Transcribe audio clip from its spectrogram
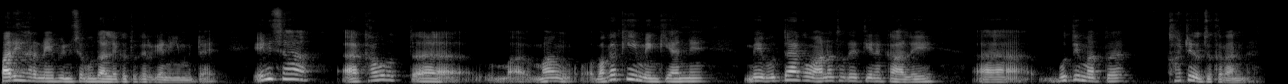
පරිහරණය පිණිස මුදල් එකතු කර ගැනීමටයි. එනිසා කවුරුත් මං වගකීමෙන් කියන්නේ මේ බුද්ධාගම අනතුරේ තියෙන කාලේ බුද්ධිමත්ව කටයුතු කරන්න.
